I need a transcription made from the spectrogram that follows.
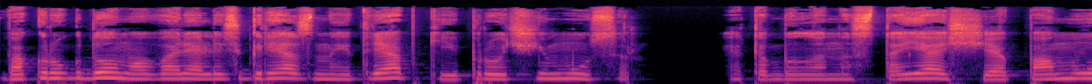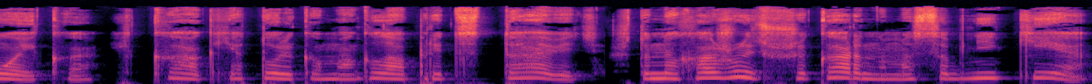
Вокруг дома валялись грязные тряпки и прочий мусор. Это была настоящая помойка. И как я только могла представить, что нахожусь в шикарном особняке.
